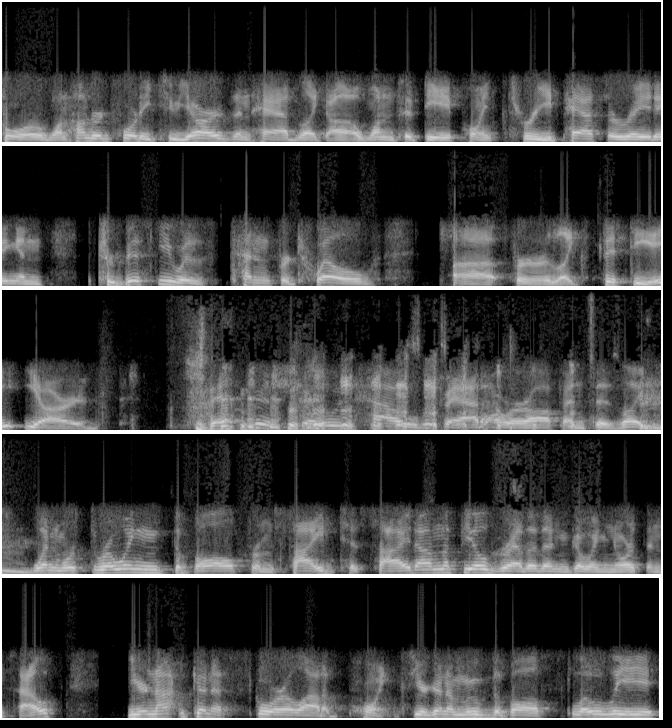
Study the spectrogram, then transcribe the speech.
for 142 yards and had like a 158.3 passer rating, and Trubisky was 10 for 12 uh, for like 58 yards that just shows how bad our offense is. Like when we're throwing the ball from side to side on the field rather than going north and south, you're not going to score a lot of points. You're going to move the ball slowly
